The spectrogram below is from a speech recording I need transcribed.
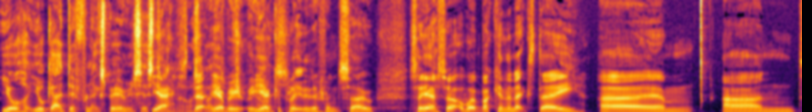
you'll you'll get a different experience this yeah, time. though, I suppose, yeah, but, yeah, nice. completely different. So, so yeah, so I went back in the next day, um, and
